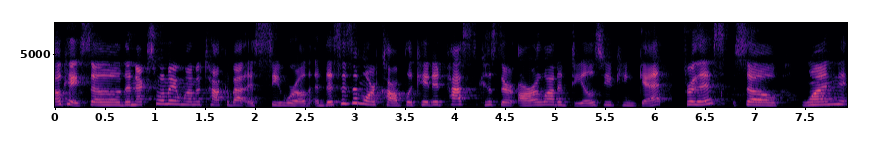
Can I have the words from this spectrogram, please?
Okay, so the next one I want to talk about is SeaWorld. And this is a more complicated pass because there are a lot of deals you can get for this. So one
